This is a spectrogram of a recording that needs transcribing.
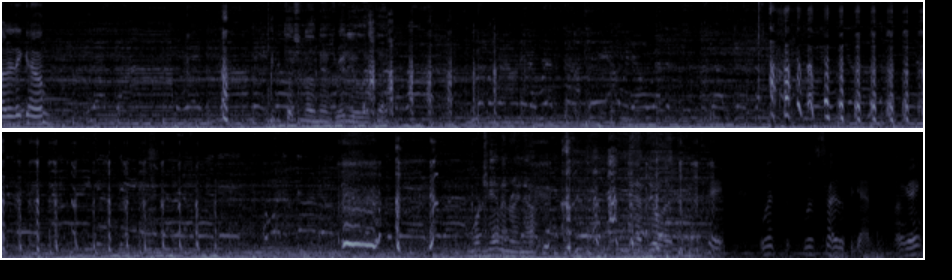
How did it go? You touching another man's radio like that. We're jamming right now. Yeah, do it. Okay, let's let's try this again. Okay,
